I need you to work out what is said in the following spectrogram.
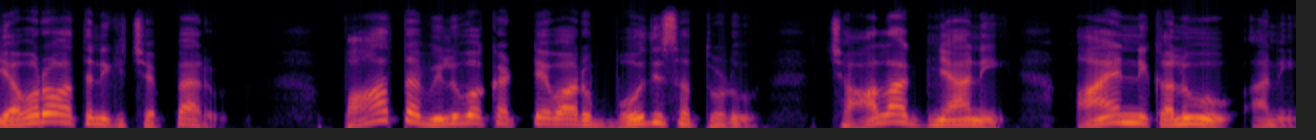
ఎవరో అతనికి చెప్పారు పాత విలువ కట్టేవారు బోధిసత్వుడు చాలా జ్ఞాని ఆయన్ని కలువు అని.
